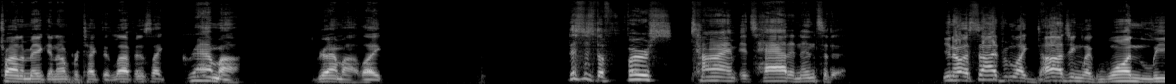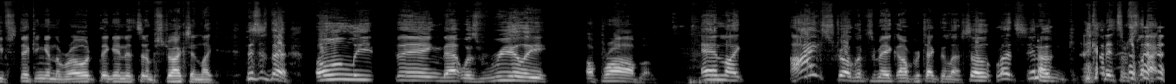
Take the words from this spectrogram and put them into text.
trying to make an unprotected left. And it's like, Grandma, Grandma, like this is the first time it's had an incident. You know, aside from like dodging like one leaf sticking in the road, thinking it's an obstruction, like this is the only thing that was really a problem. And like I struggled to make unprotected left. So let's, you know, cut it some slack.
